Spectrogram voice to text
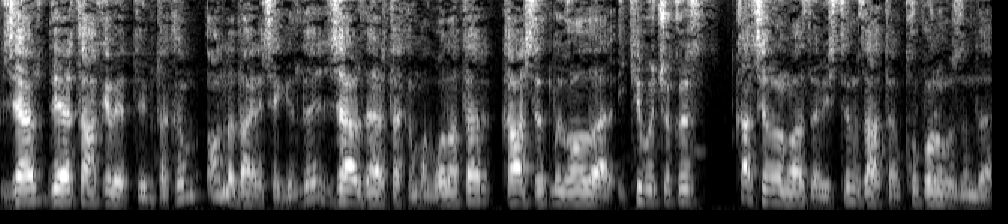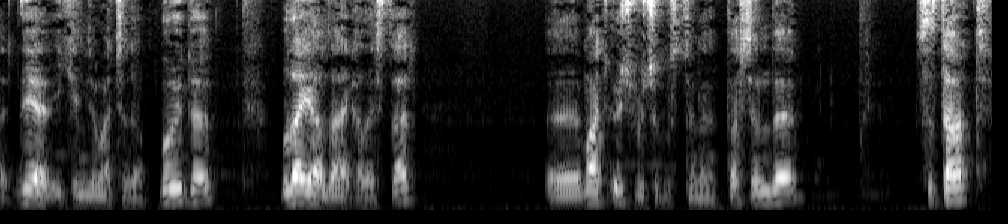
Jer diğer takip ettiğim takım. Onda da aynı şekilde. Jer diğer takıma gol atar. Karşılıklı goller 2.5 üst. Kaçınılmaz demiştim. Zaten kuponumuzun da diğer ikinci maçı da buydu. Bu da geldi arkadaşlar. Ee, maç 3.5 üstüne taşındı. Start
